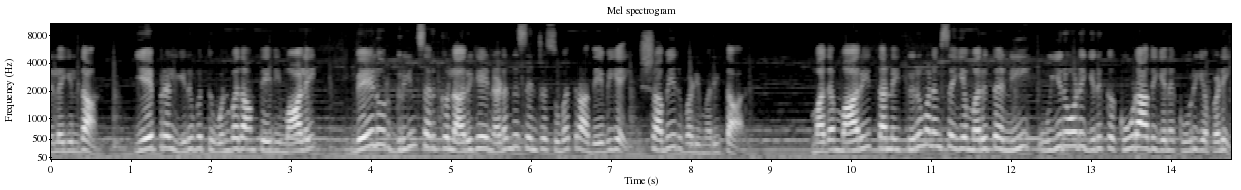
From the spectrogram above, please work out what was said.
நிலையில்தான் ஏப்ரல் இருபத்தி ஒன்பதாம் தேதி மாலை வேலூர் கிரீன் சர்க்கிள் அருகே நடந்து சென்ற சுபத்ரா தேவியை ஷபீர் வழிமறித்தார். மதம் மாறி தன்னை திருமணம் செய்ய மறுத்த நீ உயிரோடு இருக்கக்கூடாது என கூறியபடி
